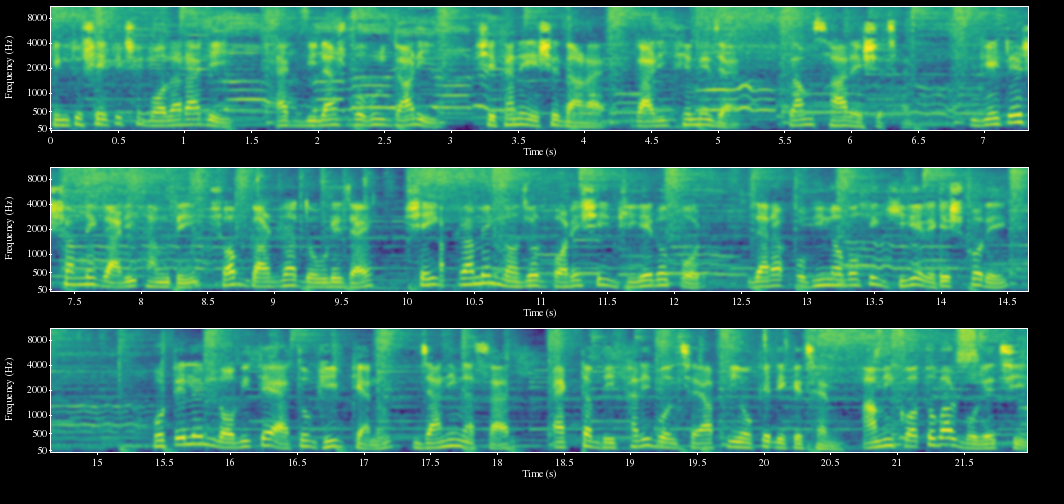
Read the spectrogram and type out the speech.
কিন্তু সে কিছু বলার আগেই এক বিলাসবহুল গাড়ি সেখানে এসে দাঁড়ায়। গাড়ি থেমে যায়। ক্রাম স্যার এসেছেন। গেটের সামনে গাড়ি থামতেই সব গার্ডরা দৌড়ে যায়। সেই আকরামের নজর পড়ে সেই ভিড়ের ওপর। যারা অভিনবকে ঘিরে রেখেস করে হোটেলের লবিতে এত ভিড় কেন? জানি না, স্যার। একটা ভিখারি বলছে, আপনি ওকে ডেকেছেন। আমি কতবার বলেছি,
